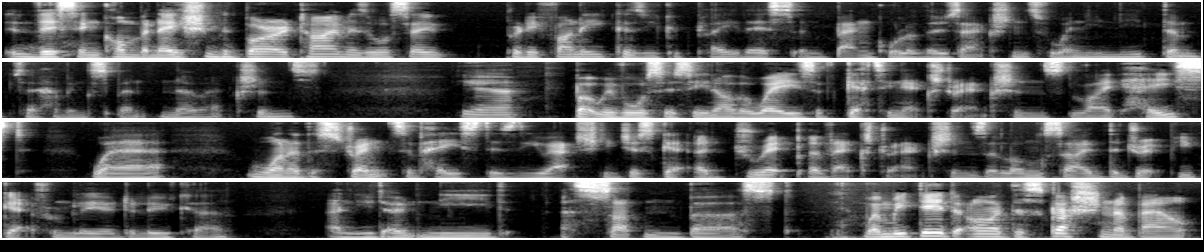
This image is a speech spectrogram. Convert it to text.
this in combination with borrowed time is also pretty funny because you could play this and bank all of those actions for when you need them so having spent no actions Yeah. but we've also seen other ways of getting extra actions like haste where one of the strengths of haste is you actually just get a drip of extra actions alongside the drip you get from leo de luca and you don't need a sudden burst when we did our discussion about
